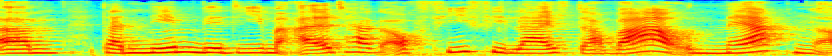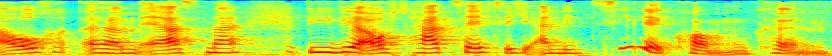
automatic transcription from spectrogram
ähm, dann nehmen wir die im Alltag auch viel, viel leichter wahr und merken auch ähm, erstmal, wie wir auch tatsächlich an die Ziele kommen können.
